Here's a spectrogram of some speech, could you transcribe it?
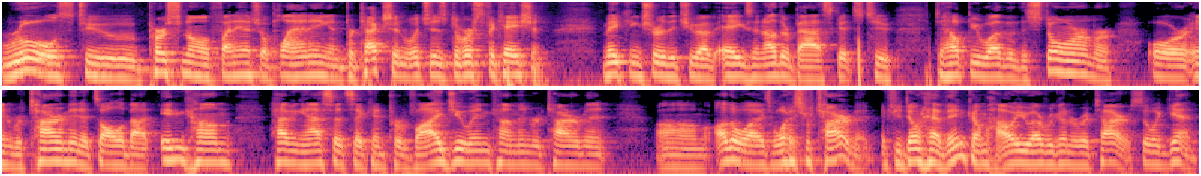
rules to personal financial planning and protection, which is diversification, making sure that you have eggs in other baskets to, to help you weather the storm or, or in retirement, it's all about income, having assets that can provide you income in retirement. Um, otherwise, what is retirement? If you don't have income, how are you ever going to retire? So, again,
